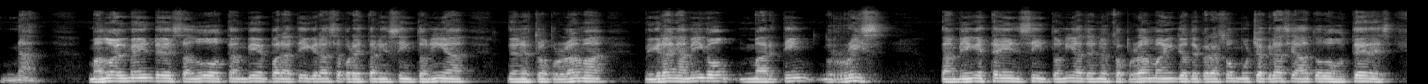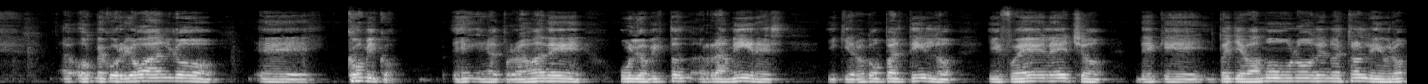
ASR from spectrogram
nada. Manuel Méndez, saludos también para ti. Gracias por estar en sintonía de nuestro programa. Mi gran amigo Martín Ruiz también está en sintonía de nuestro programa Indios de Corazón. Muchas gracias a todos ustedes. Eh, me ocurrió algo eh, cómico en el programa de Julio Víctor Ramírez y quiero compartirlo. Y fue el hecho de que pues llevamos uno de nuestros libros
